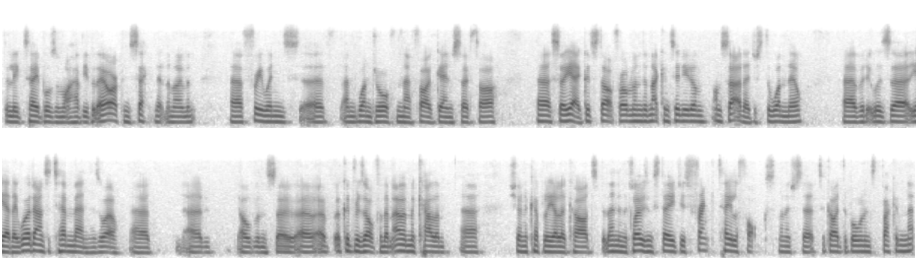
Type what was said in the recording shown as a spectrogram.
the league tables and what have you, but they are up in second at the moment. Uh, three wins uh, and one draw from their five games so far. Uh, so yeah, good start for Oldland, and that continued on, on Saturday, just the one 0 uh, But it was uh, yeah, they were down to ten men as well, uh, Oldland. So a, a, good result for them. Owen McCallum showing a couple of yellow cards, but then in the closing stages, Frank Taylor Fox managed to, to guide the ball into the back of the net,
